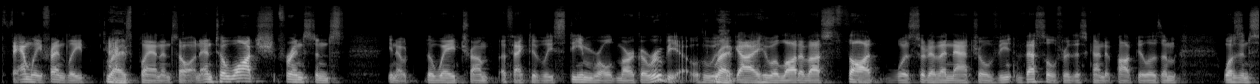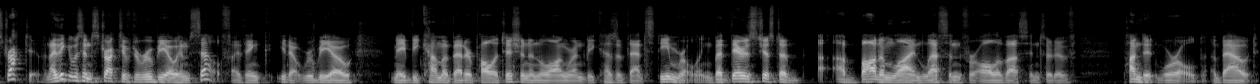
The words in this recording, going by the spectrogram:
family friendly tax right. plan and so on. And to watch, for instance, you know, the way Trump effectively steamrolled Marco Rubio, who was right. a guy who a lot of us thought was sort of a natural v- vessel for this kind of populism, was instructive. And I think it was instructive to Rubio himself. I think, you know, Rubio may become a better politician in the long run because of that steamrolling. But there's just a, a bottom line lesson for all of us in sort of pundit world about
